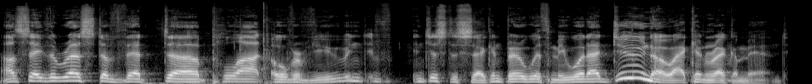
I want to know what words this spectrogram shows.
I'll save the rest of that uh, plot overview in, in just a second. Bear with me. What I do know I can recommend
